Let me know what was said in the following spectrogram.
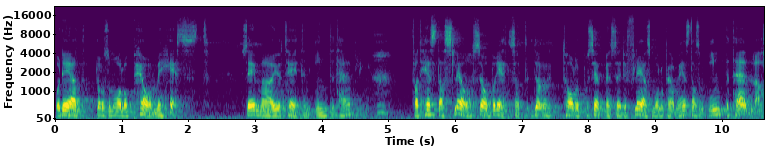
Och det är att de som håller på med häst, så är majoriteten inte tävling. För att hästar slår så brett så att då, tar du procentmässigt så är det fler som håller på med hästar som inte tävlar.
